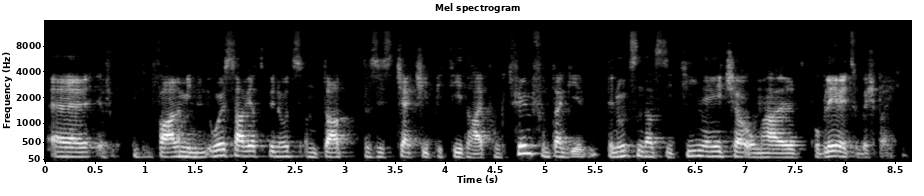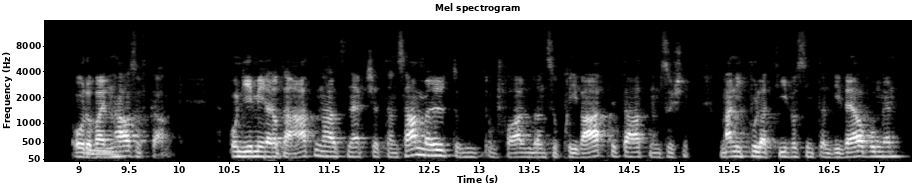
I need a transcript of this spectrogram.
Äh, vor allem in den USA wird es benutzt und dort, das ist ChatGPT 3.5 und dann benutzen das die Teenager, um halt Probleme zu besprechen oder bei den Hm. Hausaufgaben. Und je mehr Daten halt Snapchat dann sammelt und, und vor allem dann so private Daten, umso manipulativer sind dann die Werbungen.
